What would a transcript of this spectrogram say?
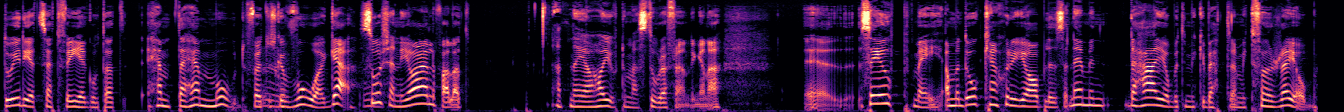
då är det ett sätt för egot att hämta hem mod för att du ska mm. våga. Så mm. känner jag i alla fall att, att när jag har gjort de här stora förändringarna eh, säga upp mig, ja men då kanske det jag blir så nej men det här jobbet är mycket bättre än mitt förra jobb.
